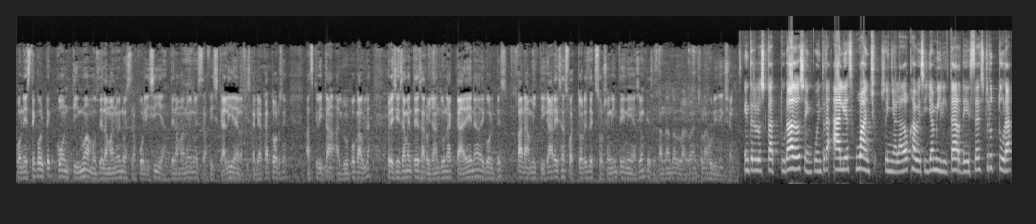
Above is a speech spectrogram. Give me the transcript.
Con este golpe continuamos de la mano de nuestra policía, de la mano de nuestra fiscalía, de la Fiscalía 14, adscrita al Grupo Gaula, precisamente desarrollando una cadena de golpes para mitigar esos factores de extorsión e intimidación que se están dando a lo largo de la jurisdicción. Entre los capturados se encuentra alias Juancho, señalado cabecilla militar de esta estructura,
